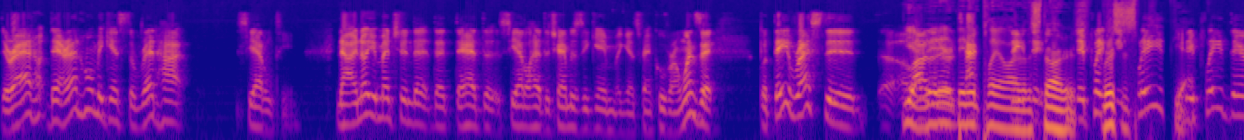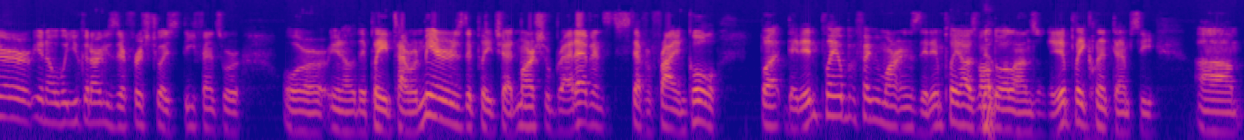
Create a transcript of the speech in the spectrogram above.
they're at they're at home against the red hot Seattle team. Now, I know you mentioned that, that they had the Seattle had the Champions League game against Vancouver on Wednesday, but they rested. Uh, yeah, they, didn't, they didn't play a lot they, of the starters. They, played. Versus, they played. Yeah. They played their you know what you could argue is their first choice defense or or you know they played Tyrone Mears, they played Chad Marshall, Brad Evans, Stefan Frei, and goal. But they didn't play Obafemi Martins. They didn't play Osvaldo no. Alonso. They didn't play Clint Dempsey. Um,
